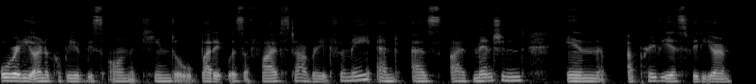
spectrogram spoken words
already own a copy of this on the Kindle, but it was a five-star read for me. And as I've mentioned in a previous video,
